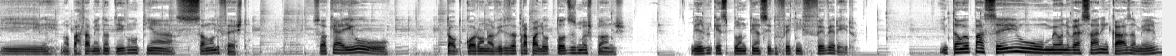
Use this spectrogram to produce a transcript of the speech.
e no apartamento antigo não tinha salão de festa. Só que aí o tal do coronavírus atrapalhou todos os meus planos mesmo que esse plano tenha sido feito em fevereiro. Então eu passei o meu aniversário em casa mesmo,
